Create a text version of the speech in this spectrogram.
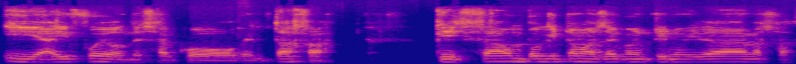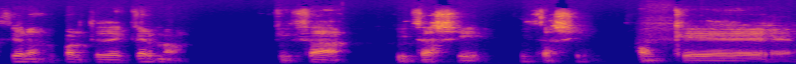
y ahí fue donde sacó ventaja. Quizá un poquito más de continuidad en las acciones por parte de Kerman, quizá, quizá sí, quizá sí. Aunque,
